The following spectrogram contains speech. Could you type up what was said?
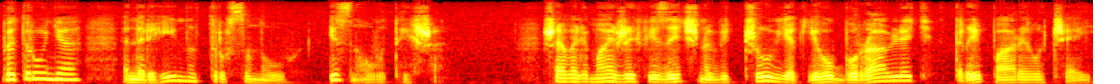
Петруня енергійно трусунув і знову тиша. Шевель майже фізично відчув, як його буравлять три пари очей.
